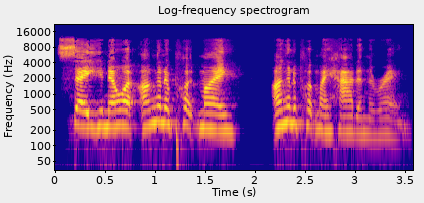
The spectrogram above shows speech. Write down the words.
say, you know what, I'm going to put my I'm going to put my hat in the ring.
